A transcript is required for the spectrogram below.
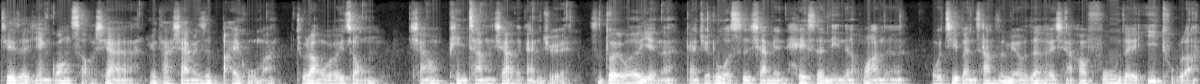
接着眼光扫下来，因为它下面是白虎嘛，就让我有一种想要品尝一下的感觉。是对我而言呢，感觉如果是下面黑森林的话呢，我基本上是没有任何想要服务的意图啦。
